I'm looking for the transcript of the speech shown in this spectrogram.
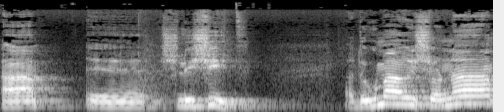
השלישית. הדוגמה הראשונה,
